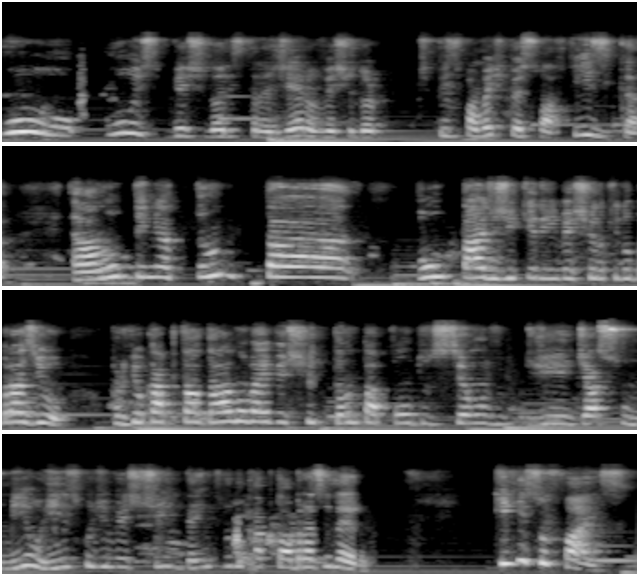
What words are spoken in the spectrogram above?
o, o investidor estrangeiro, o investidor, principalmente pessoa física, ela não tenha tanta vontade de querer investir aqui no Brasil. Porque o capital dela não vai investir tanto a ponto de, ser um, de, de assumir o risco de investir dentro do capital brasileiro. O que, que isso faz?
